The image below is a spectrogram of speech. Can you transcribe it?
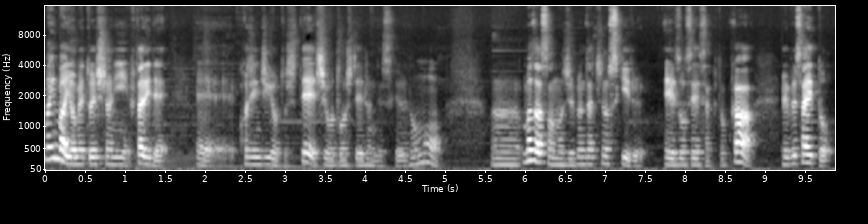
まあ、今嫁と一緒に2人で、えー個人事業として仕事をしているんですけれどもうんまずはその自分たちのスキル映像制作とかウェブサイト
